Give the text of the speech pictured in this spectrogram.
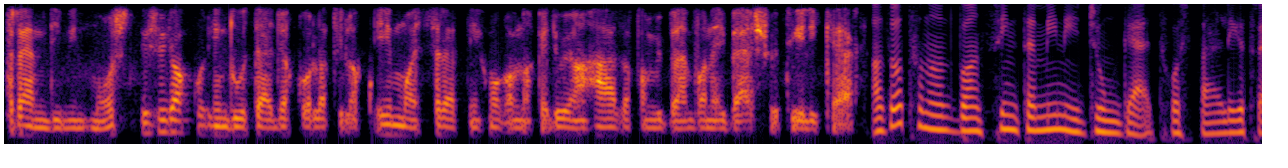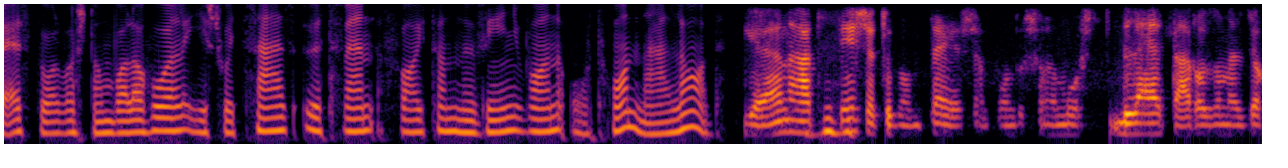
trendi, mint most. És úgy akkor indult el gyakorlatilag, én majd szeretnék magamnak egy olyan házat, amiben van egy belső téli kert. Az otthonodban szinte mini dzsungelt hoztál létre, ezt olvastam valahol, és hogy 150 fajta növény van otthon nálad? Igen, hát én sem tudom teljesen pontosan, most leltározom ez gyakorlatilag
